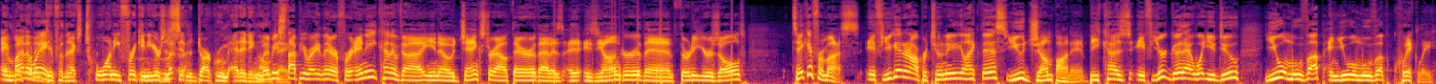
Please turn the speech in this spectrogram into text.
Hey, and by the what I way- did for the next twenty freaking years is sit in a dark room editing all Let me day. stop you right there. For any kind of uh, you know jankster out there that is is younger than thirty years old, take it from us. If you get an opportunity like this, you jump on it because if you're good at what you do, you will move up and you will move up quickly.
